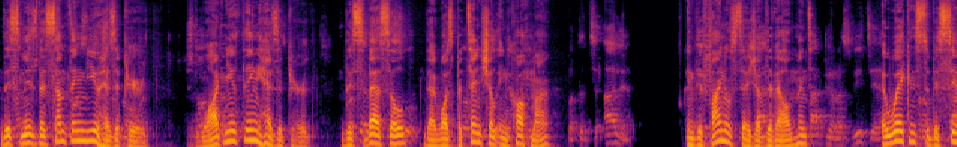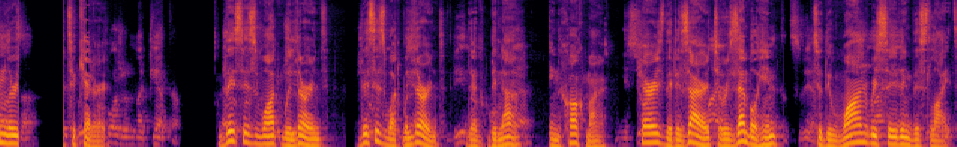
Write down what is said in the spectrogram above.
this means that something new has appeared. What new thing has appeared? This vessel that was potential in Chokhmah, in the final stage of development, awakens to be similar to Keter. This is what we learned. This is what we learned that Bina in Chokhmah carries the desire to resemble him to the one receiving this light.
